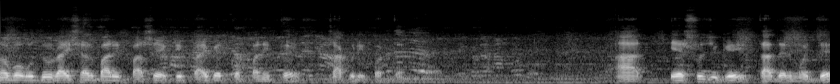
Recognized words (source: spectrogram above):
নববধূ রাইসার বাড়ির পাশে একটি প্রাইভেট কোম্পানিতে চাকরি করতেন। আর এর সুযোগেই তাদের মধ্যে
